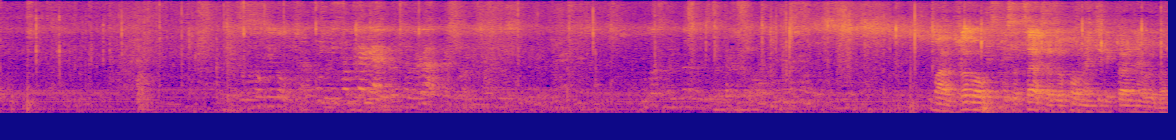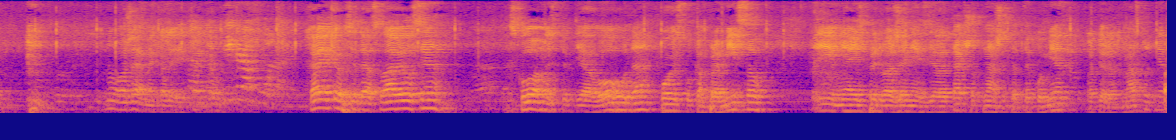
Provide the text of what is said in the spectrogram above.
Марк Зобов, Ассоциация Духовно-интеллектуальный выбор. Ну, уважаемые коллеги, Харьков, Харьков всегда славился склонностью к диалогу, да, поиску компромиссов. И у меня есть предложение сделать так, чтобы наш этот документ, во-первых, нас тут нет,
